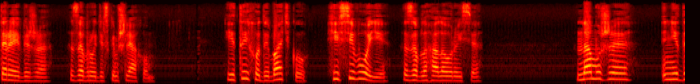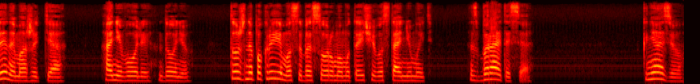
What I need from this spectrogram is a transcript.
Теребіжа за бродівським шляхом. І ти ходи, батьку, і всі вої, заблагала Орися. Нам уже ніде нема життя, ані волі, доню. Тож не покриємо себе соромом утечі в останню мить. Збирайтеся. Князю,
